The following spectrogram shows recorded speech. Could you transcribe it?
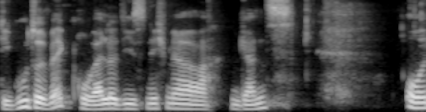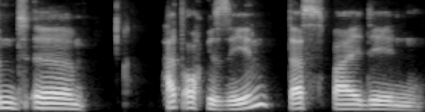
die gute Mikrowelle, die ist nicht mehr ganz. Und äh, hat auch gesehen, dass bei den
